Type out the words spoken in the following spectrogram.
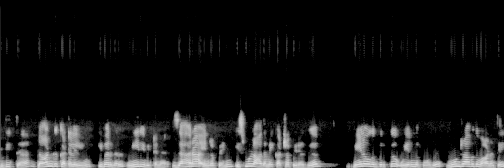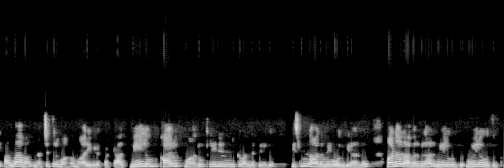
விதித்த நான்கு கட்டளையும் இவர்கள் மீறிவிட்டனர். ஜஹரா என்ற பெண் இஸ்முல் ஆதமை கற்ற பிறகு மேலோகத்திற்கு உயர்ந்த போது மூன்றாவது வானத்தில் அல்லாவால் நட்சத்திரமாக மாறிவிடப்பட்டாள். மேலும் ஹாரூத் மாரூத் நினைவிற்கு வந்த பிறகு இஸ்முல் ஆதமை ஓதுகிறார்கள். ஆனால் அவர்களால் மேலோகத்து மேலோகத்திற்கு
